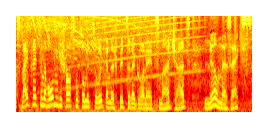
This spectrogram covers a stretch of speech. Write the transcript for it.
Zwei Plätze nach oben geschossen, somit zurück an der Spitze der Krone Hit Smart Charts, Lil Nas X.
